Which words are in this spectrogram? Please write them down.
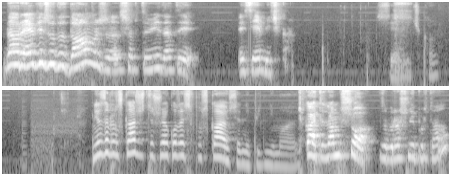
Добре, я біжу додому, щоб тобі дати сімечка. Семечка. Мені зараз скажете, що я кудись спускаюся, не піднімаю. Чекайте, там що? Заброшений портал?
